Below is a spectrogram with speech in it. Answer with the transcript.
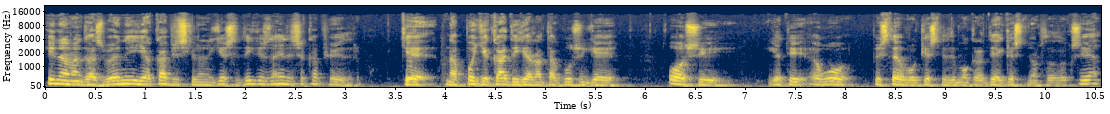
είναι αναγκασμένοι για κάποιες κοινωνικές συνθήκες να είναι σε κάποιο ίδρυμα. Και να πω και κάτι για να τα ακούσουν και όσοι, γιατί εγώ πιστεύω και στη δημοκρατία και στην Ορθοδοξία,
